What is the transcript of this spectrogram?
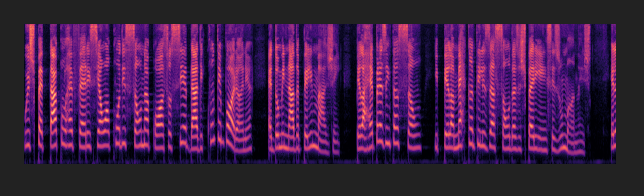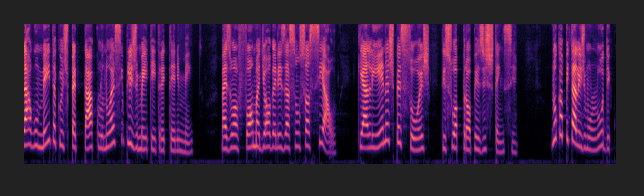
o espetáculo refere-se a uma condição na qual a sociedade contemporânea é dominada pela imagem, pela representação e pela mercantilização das experiências humanas. Ele argumenta que o espetáculo não é simplesmente entretenimento, mas uma forma de organização social que aliena as pessoas de sua própria existência. No capitalismo lúdico,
